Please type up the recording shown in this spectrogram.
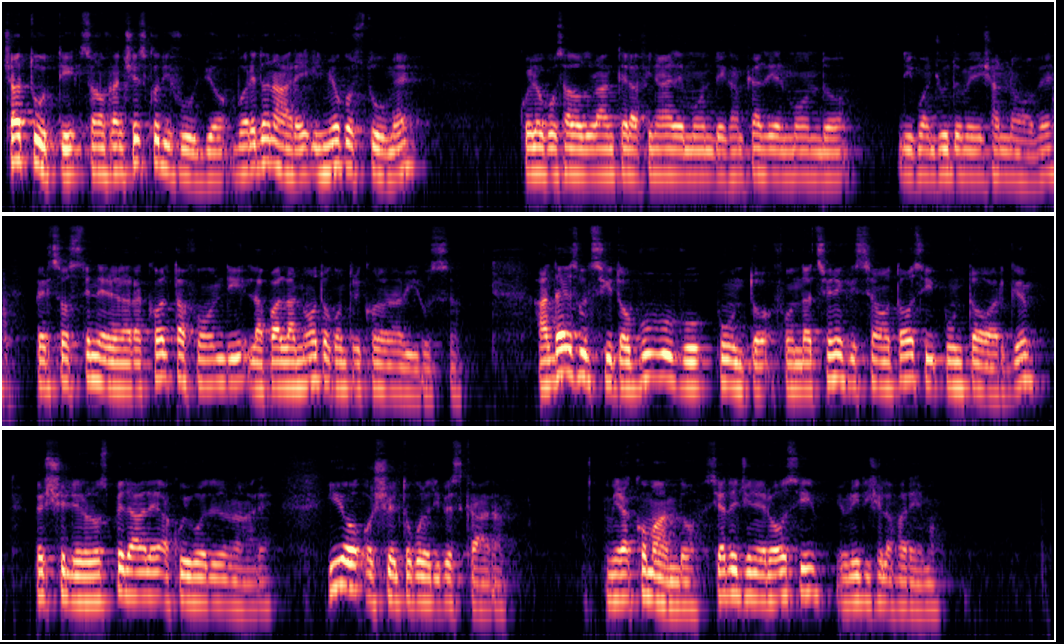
Ciao a tutti, sono Francesco Di Fulvio. Vorrei donare il mio costume, quello che ho usato durante la finale dei, mondo, dei campionati del mondo di Guangzhou 2019, per sostenere la raccolta fondi La pallanuoto contro il coronavirus. Andate sul sito www.fondazionecristianotosi.org per scegliere l'ospedale a cui volete donare. Io ho scelto quello di Pescara. Mi raccomando, siate generosi e uniti ce la faremo.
